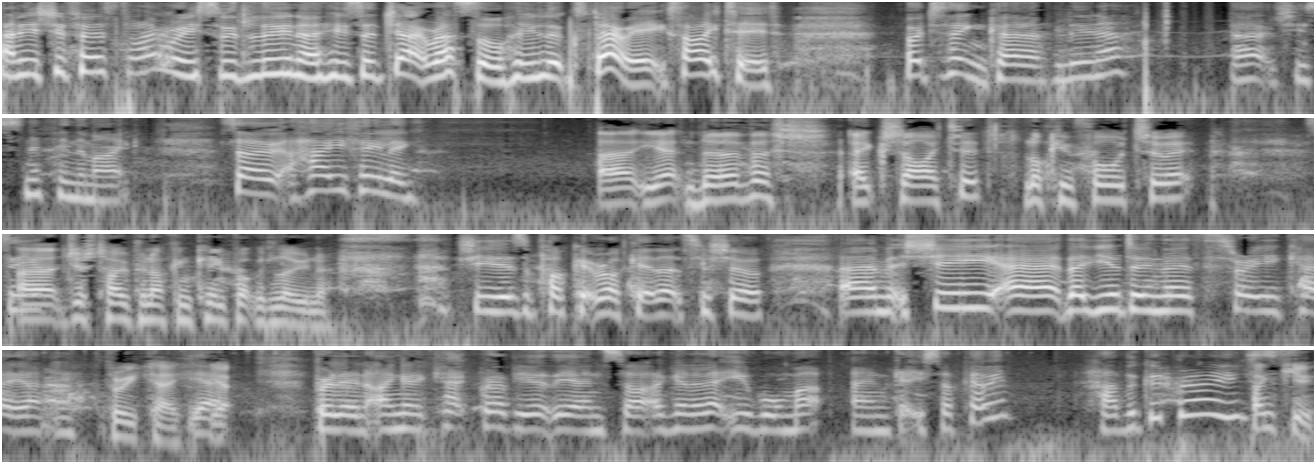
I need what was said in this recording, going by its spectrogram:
and it's your first time, Reese, with Luna, who's a Jack Russell, who looks very excited. What do you think, uh, Luna? Uh, she's sniffing the mic. So, how are you feeling? Uh, yeah, nervous, excited, looking forward to it. So uh, just hoping I can keep up with Luna. she is a pocket rocket, that's for sure. Um, she, uh, you're doing the 3K, aren't you? 3K, yeah. Yep. Brilliant. I'm going to grab you at the end, so I'm going to let you warm up and get yourself going. Have a good race. Thank you.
